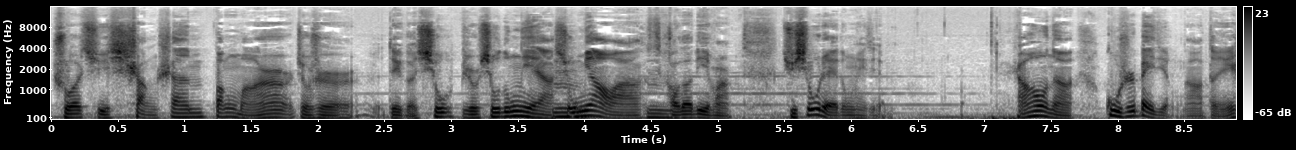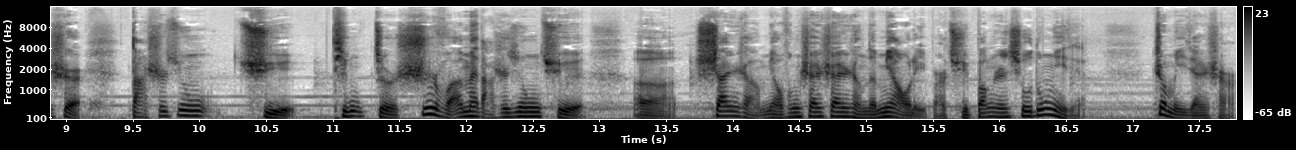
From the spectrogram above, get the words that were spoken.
说去上山帮忙，就是这个修，比如修东西啊、修庙啊，好多地方去修这些东西去。然后呢，故事背景呢，等于是大师兄去。听，就是师傅安排大师兄去，呃，山上妙峰山山上的庙里边去帮人修东西去，这么一件事儿。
